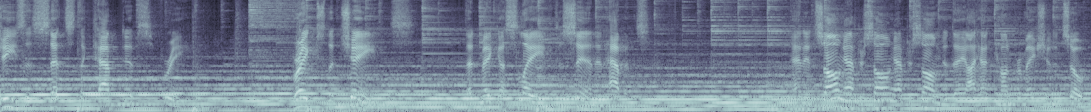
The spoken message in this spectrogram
Jesus sets the captives free, breaks the chains that make us slave to sin and habits. And in song after song after song today, I had confirmation. And so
